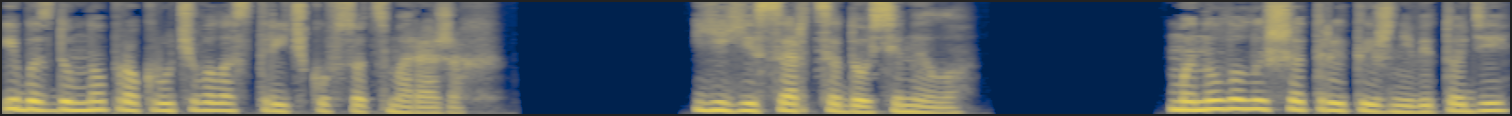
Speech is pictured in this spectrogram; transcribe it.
і бездумно прокручувала стрічку в соцмережах. Її серце досі нило. Минуло лише три тижні відтоді,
